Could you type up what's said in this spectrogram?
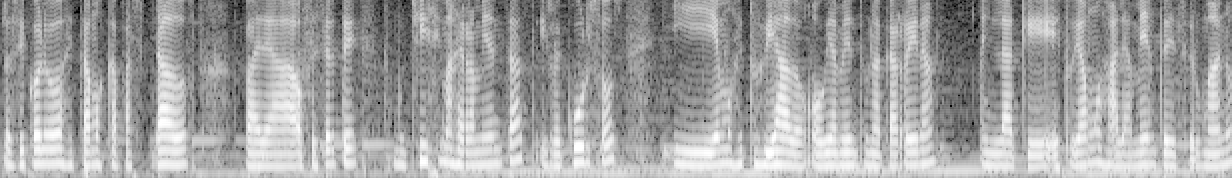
los psicólogos estamos capacitados para ofrecerte muchísimas herramientas y recursos y hemos estudiado obviamente una carrera en la que estudiamos a la mente del ser humano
